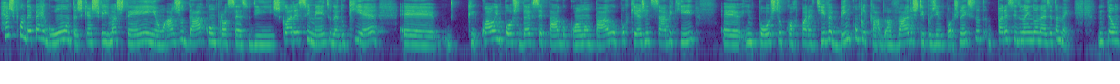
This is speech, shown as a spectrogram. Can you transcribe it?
responder perguntas que as firmas tenham, ajudar com o processo de esclarecimento né, do que é, é que, qual imposto deve ser pago, qual não pago, porque a gente sabe que é, imposto corporativo é bem complicado, há vários tipos de imposto, né? isso é parecido na Indonésia também. Então,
